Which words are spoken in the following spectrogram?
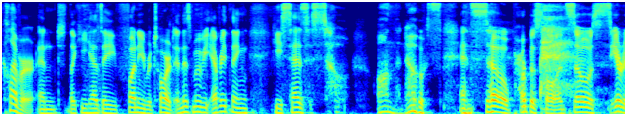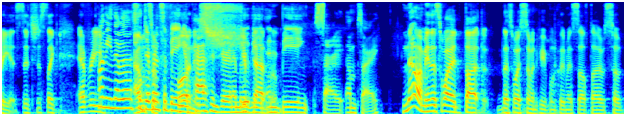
clever and like he has a funny retort. In this movie, everything he says is so on the nose and so purposeful and so serious. It's just like every. I mean, that's the difference of, being a passenger in a movie and being. Sorry, I'm sorry. No, I mean that's why I thought that's why so many people, including myself, thought it was so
